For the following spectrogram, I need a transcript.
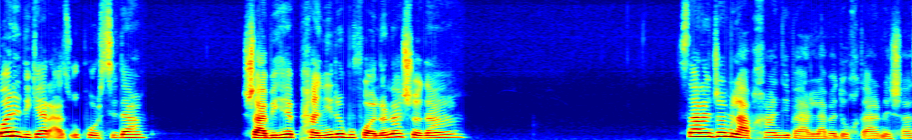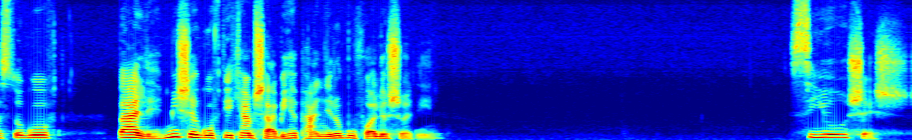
بار دیگر از او پرسیدم شبیه پنیر بوفالو نشدم؟ سرانجام لبخندی بر لب دختر نشست و گفت بله میشه گفت یکم شبیه پنیر بوفالو شدین. سی و شش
